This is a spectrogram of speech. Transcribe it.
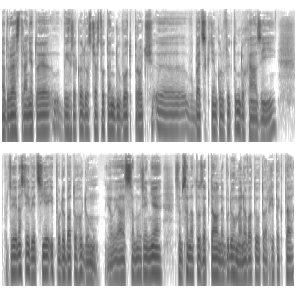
Na druhé straně to je, bych řekl, dost často ten důvod, proč e, vůbec k těm konfliktům dochází, protože jedna z těch věcí je i podoba toho domu. Jo? Já samozřejmě jsem se na to zeptal, nebudu jmenovat tohoto architekta,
